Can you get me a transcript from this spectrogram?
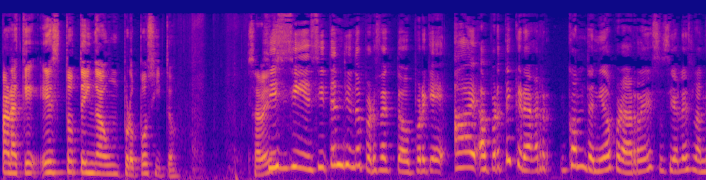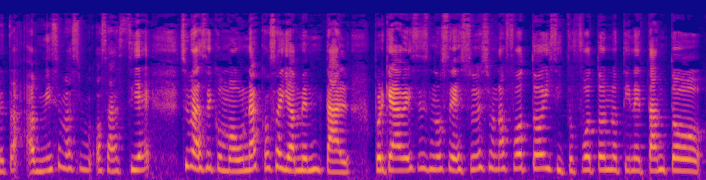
para que esto tenga un propósito. ¿Sabes? Sí, sí, sí, te entiendo perfecto. Porque, ay, aparte crear contenido para redes sociales, la neta, a mí se me hace, o sea, sí se me hace como una cosa ya mental. Porque a veces, no sé, subes una foto y si tu foto no tiene tanto.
